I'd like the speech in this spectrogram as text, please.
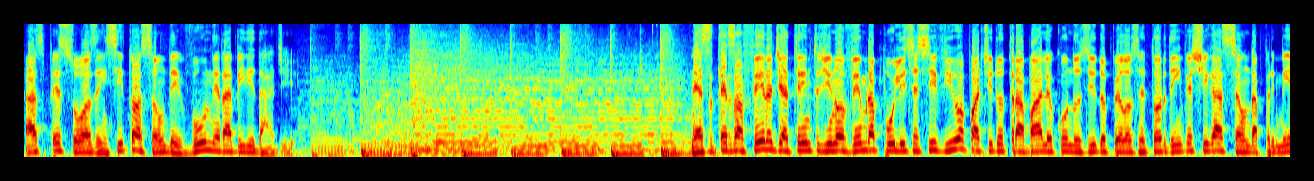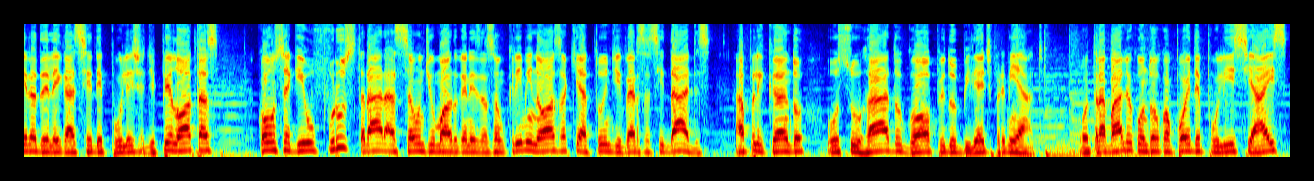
às pessoas em situação de vulnerabilidade. Nessa terça-feira, dia 30 de novembro, a Polícia Civil, a partir do trabalho conduzido pelo setor de investigação da primeira delegacia de polícia de Pelotas, conseguiu frustrar a ação de uma organização criminosa que atua em diversas cidades, aplicando o surrado golpe do bilhete premiado. O trabalho contou com o apoio de policiais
